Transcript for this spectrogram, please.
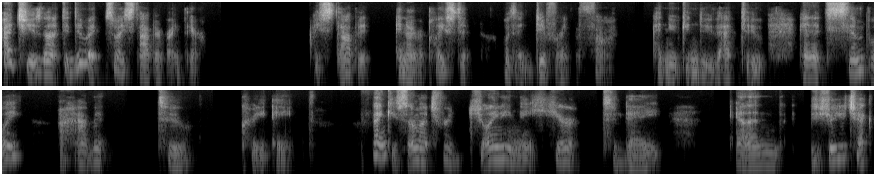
I choose not to do it. So I stop it right there. I stop it and I replaced it with a different thought. And you can do that too. And it's simply a habit to create. Thank you so much for joining me here today. And be sure you check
